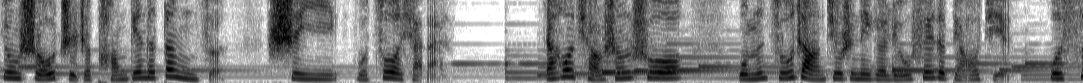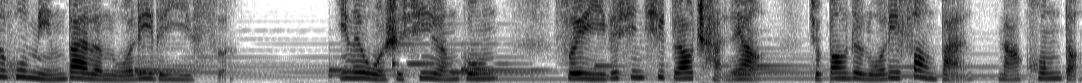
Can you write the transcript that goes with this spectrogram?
用手指着旁边的凳子，示意我坐下来，然后悄声说：“我们组长就是那个刘飞的表姐。”我似乎明白了萝莉的意思，因为我是新员工，所以一个星期不要产量，就帮着萝莉放板、拿筐等。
